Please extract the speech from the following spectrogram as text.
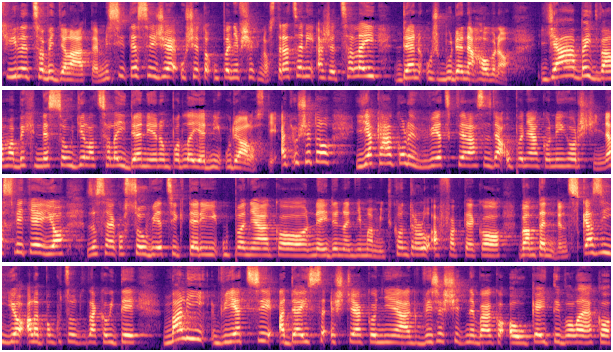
chvíli, co vy děláte? Myslíte si, že už je to úplně všechno ztracený a že celý den už bude na hovno. Já být vám, abych nesoudila celý den jenom podle jedné události. Ať už je to jakákoliv věc, která se zdá úplně jako nejhorší na světě, jo, zase jako jsou věci, věci, které úplně jako nejde nad nima mít kontrolu a fakt jako vám ten den skazí, jo, ale pokud jsou to takový ty malé věci a dají se ještě jako nějak vyřešit nebo jako OK, ty vole, jako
